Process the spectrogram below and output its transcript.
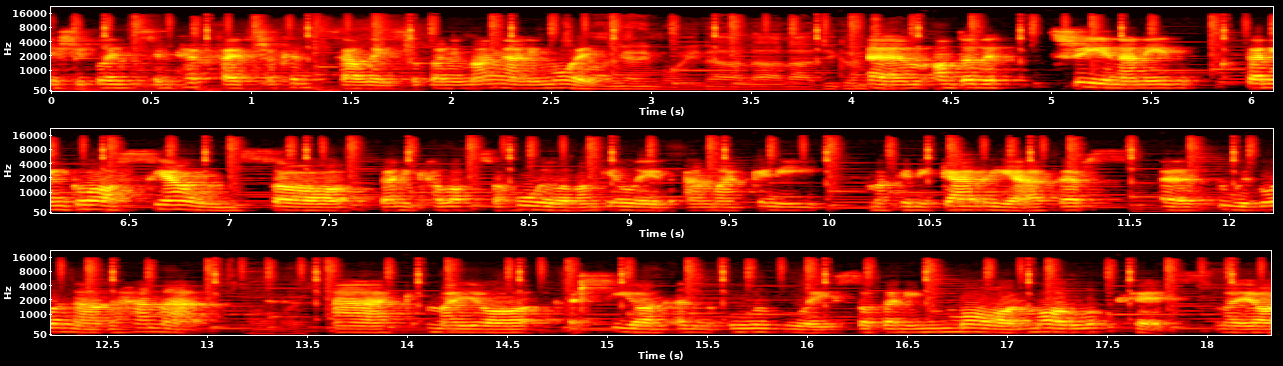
ges i blentyn perffaith tro cyntaf li, so do'n i'n angen i mwy. Angen i mwy, na, na, na, digon. Um, ond oedd y tri yna, ni, da ni'n glos iawn, so da ni'n cael lot o hwyl efo'n gilydd, a mae gen i, mae gen i gariad ers uh, dwy flynedd a hanner. Oh, ac mae o, y llion yn lyflu, so da ni mor, mor lwcus. Mae o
